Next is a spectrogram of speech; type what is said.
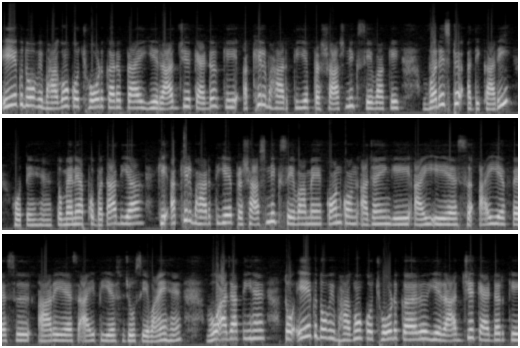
एक दो विभागों को छोड़कर प्राय ये राज्य कैडर के अखिल भारतीय प्रशासनिक सेवा के वरिष्ठ अधिकारी होते हैं। तो मैंने आपको बता दिया कि अखिल भारतीय प्रशासनिक सेवा में कौन कौन आ जाएँगे? आईएएस, आईएफएस, आरएएस, आईपीएस जो सेवाएँ हैं वो आ जाती हैं। तो एक दो विभागों को छोड़कर ये राज्य कैडर के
